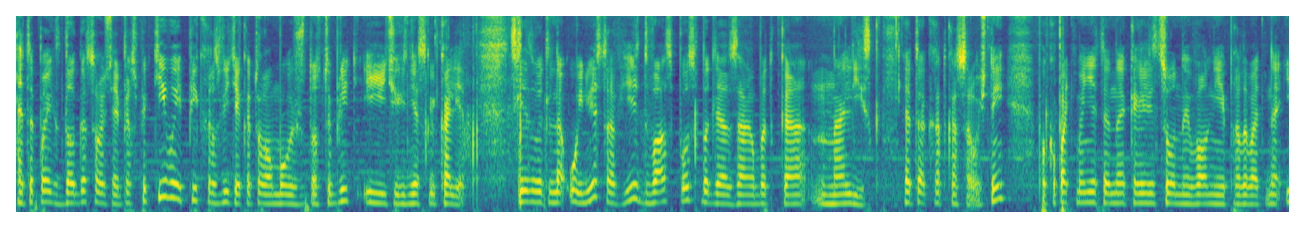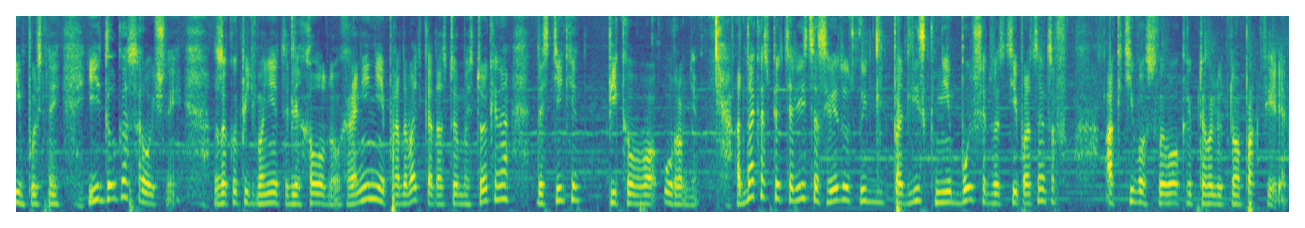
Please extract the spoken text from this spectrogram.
это проект с долгосрочной перспективой, пик развития которого может наступить и через несколько лет. Следовательно, у инвесторов есть два способа для заработка на лиск. Это краткосрочный, покупать монеты на корреляционной волне и продавать на импульсной, и долгосрочный, закупить монеты для холодного хранения и продавать, когда стоимость токена достигнет пикового уровня. Однако специалисты советуют выделить под лиск не больше 20% активов своего криптовалютного портфеля.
